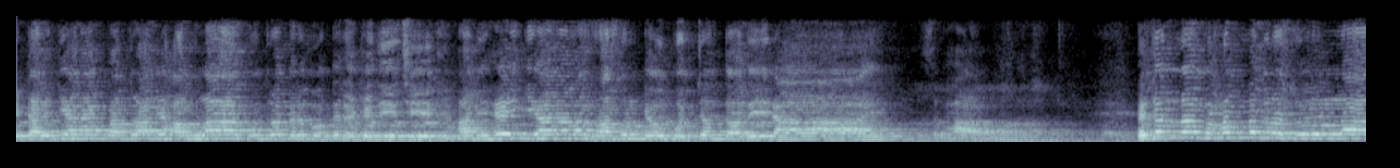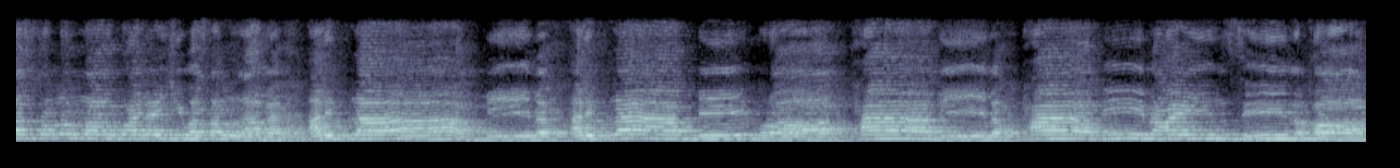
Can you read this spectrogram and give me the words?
এটার জ্ঞান একমাত্র আমি আল্লাহ কুদরতের মধ্যে রেখে দিয়েছি। আমি এই জ্ঞান আমার রাসূলকেও পর্যন্ত দিই নাই। এজন্য মুহাম্মদ রাসূলুল্লাহ সাল্লাল্লাহু আলাইহি ওয়াসাল্লাম আলিফ লাম মিম, আলিফ লাম মিম রা। কাফ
